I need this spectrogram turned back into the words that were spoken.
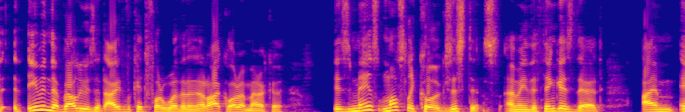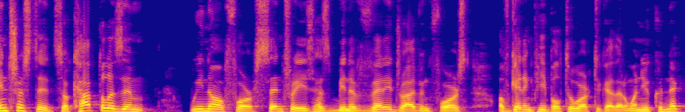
th- even the values that i advocate for whether in iraq or america is mas- mostly coexistence. I mean the thing is that i'm interested so capitalism we know for centuries has been a very driving force of getting people to work together. When you connect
